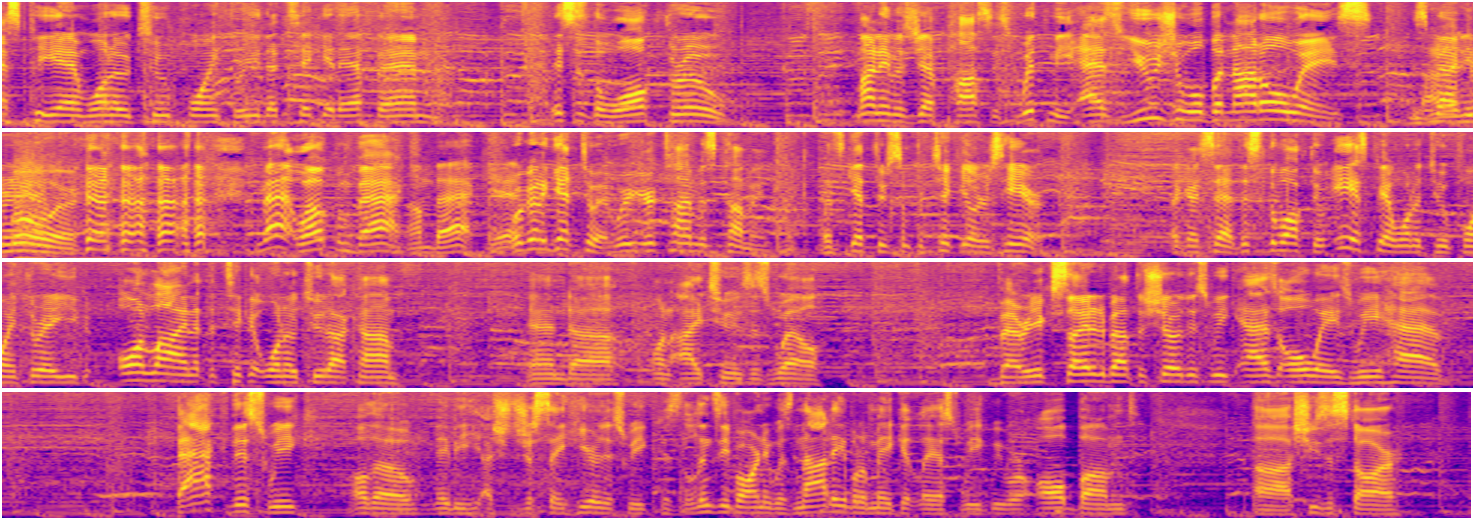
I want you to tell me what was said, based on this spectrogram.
ESPN 102.3, The Ticket FM. This is the walkthrough. My name is Jeff Passis. With me, as usual, but not always, is Not Matt anymore. Matt, welcome back. I'm back. Yeah. We're going to get to it. We're, your time is coming. Let's get through some particulars here. Like I said, this is the walkthrough. ESPN 102.3. You can, online at theticket102.com and uh, on iTunes as well. Very excited about the show this week. As always, we have back this week, although maybe I should just say here this week because Lindsey Varney was not able to make it last week. We were all bummed. Uh, she's a star.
